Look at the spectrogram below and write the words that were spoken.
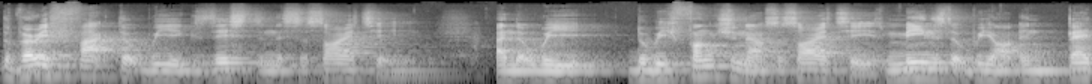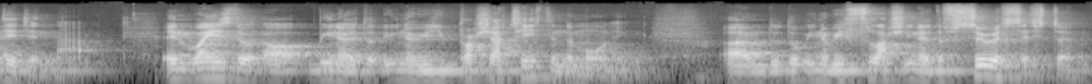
the very fact that we exist in this society and that we that we function in our societies means that we are embedded in that in ways that are you know that you know you brush our teeth in the morning um, that, you know we flush you know the sewer system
